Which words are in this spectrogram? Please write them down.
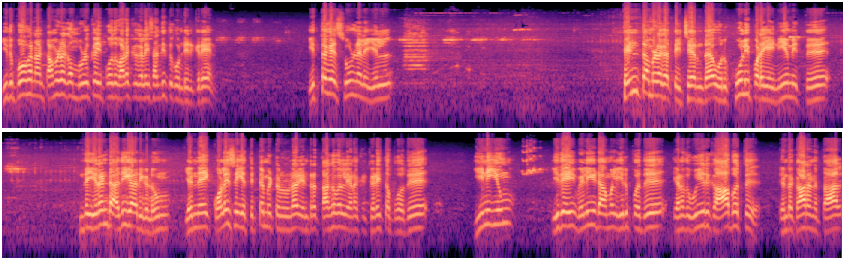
இது போக நான் தமிழகம் முழுக்க இப்போது வழக்குகளை சந்தித்துக் கொண்டிருக்கிறேன். இத்தகைய சூழ்நிலையில் தென் தமிழகத்தைச் சேர்ந்த ஒரு கூலிப்படையை நியமித்து இந்த இரண்டு அதிகாரிகளும் என்னை கொலை செய்ய திட்டமிட்டுள்ளனர் என்ற தகவல் எனக்கு கிடைத்த போது இனியும் இதை வெளியிடாமல் இருப்பது எனது உயிருக்கு ஆபத்து என்ற காரணத்தால்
